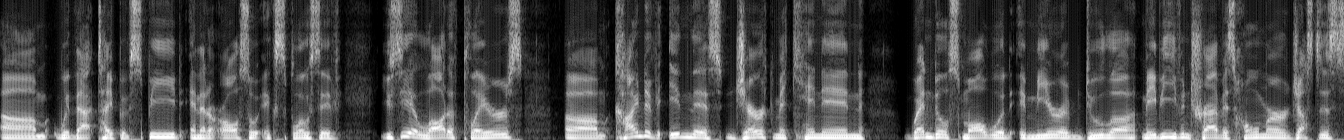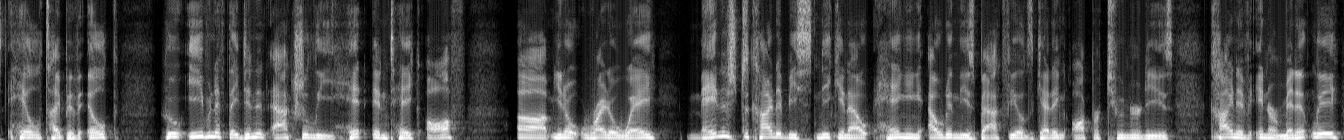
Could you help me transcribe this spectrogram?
um, with that type of speed and that are also explosive, you see a lot of players um, kind of in this Jerick McKinnon, Wendell Smallwood, Ameer Abdullah, maybe even Travis Homer, Justice Hill type of ilk, who even if they didn't actually hit and take off, um, you know, right away, managed to kind of be sneaking out, hanging out in these backfields, getting opportunities kind of intermittently,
